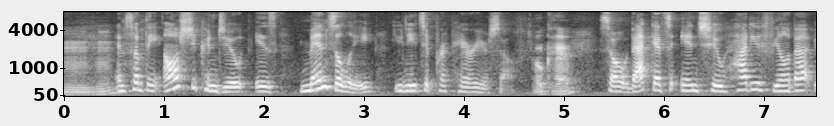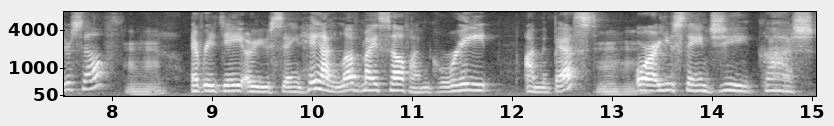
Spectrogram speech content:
Mm-hmm. And something else you can do is mentally, you need to prepare yourself. okay So that gets into how do you feel about yourself? Mm-hmm. Every day, are you saying, hey, I love myself, I'm great, I'm the best? Mm-hmm. Or are you saying, gee, gosh,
